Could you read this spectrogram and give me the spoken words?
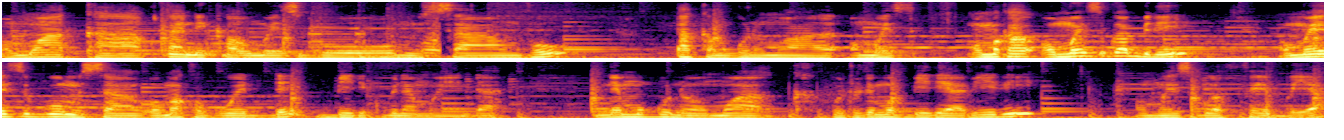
omwaka kutandika omwezi gw'omusanvu paka muguno omwezi- gwa bbiri omwezi gw'omusanvu omwaka oguwedde 219 ne muguno omwaka gwetulimu 22 omwezi gwa februya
